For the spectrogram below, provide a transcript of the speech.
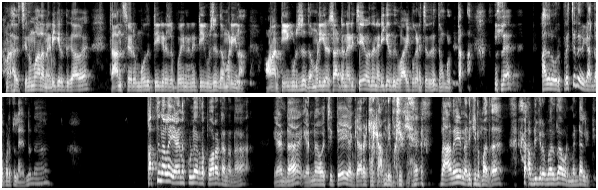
அது சினிமாவில் நடிக்கிறதுக்காக டான்ஸ் ஆடும்போது டீ கடையில் போய் நின்று டீ குடிச்சு தம் அடிக்கலாம். ஆனால் டீ குடிச்சிட்டு தம் அடிக்கிற ஷாட்டை நடித்தே வந்து நடிக்கிறதுக்கு வாய்ப்பு கிடைச்சது உங்களுக்கு தான். இல்லை? அதில் ஒரு பிரச்சனை இருக்குது அந்த படத்தில். என்னென்னா பத்து நாளாக எனக்குள்ளே இருந்த போராட்டம் என்னென்னா ஏன்டா என்னை வச்சுட்டே என் கேரக்டரை காமெடி பண்ணிருக்கேன். நானே நடிக்கணுமா அதை? அப்படிங்கிற மாதிரி தான் ஒரு மென்டாலிட்டி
